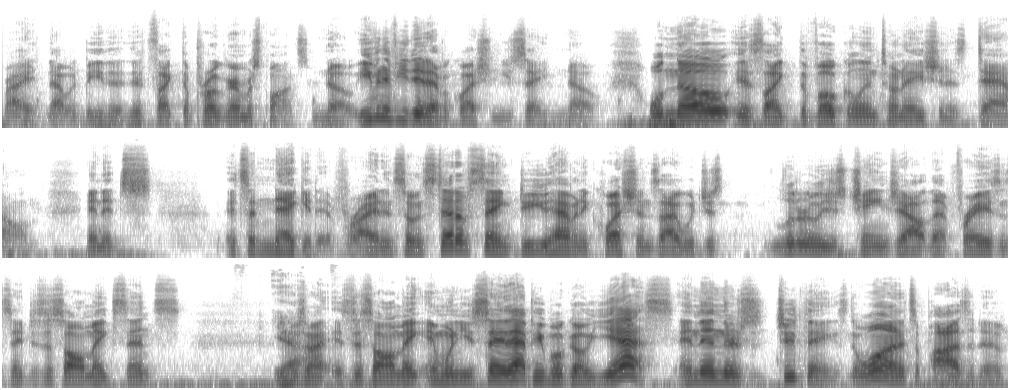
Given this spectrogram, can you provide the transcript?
right? That would be the it's like the program response. No. Even if you did have a question, you say no. Well, no is like the vocal intonation is down and it's it's a negative, right? And so instead of saying do you have any questions, I would just literally just change out that phrase and say does this all make sense? Yeah. Is, is this all make? And when you say that, people go yes. And then there's two things. The one, it's a positive,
